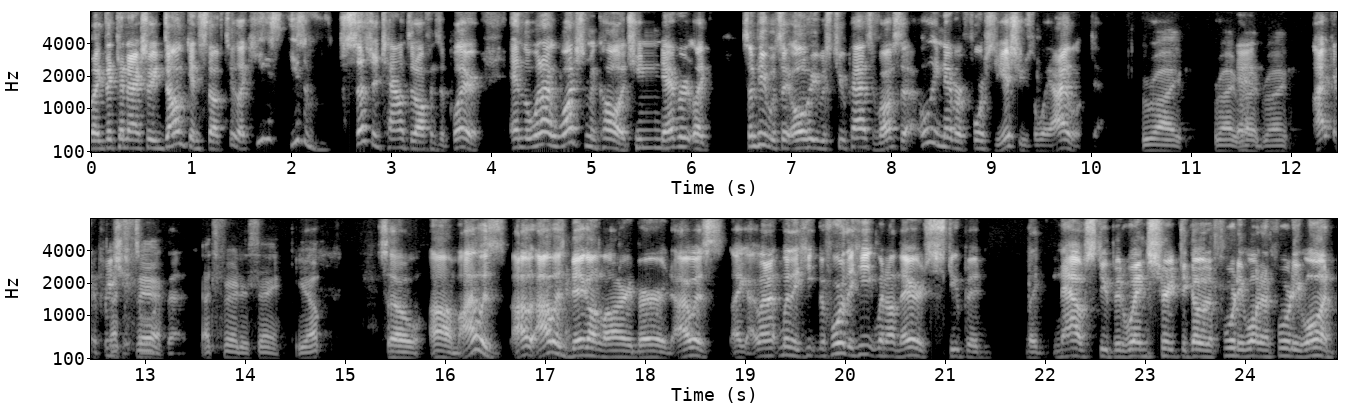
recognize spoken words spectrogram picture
like that can actually dunk and stuff too. Like he's he's a, such a talented offensive player. And the, when I watched him in college, he never like some people would say, oh, he was too passive. I said, oh, he never forced the issues the way I looked at. It. Right, right, and right, right. I can appreciate That's fair. Like that. That's fair to say. Yep. So um, I was I, I was big on Larry Bird. I was like when when the Heat before the Heat went on their stupid like now stupid win streak to go to 41 and 41.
